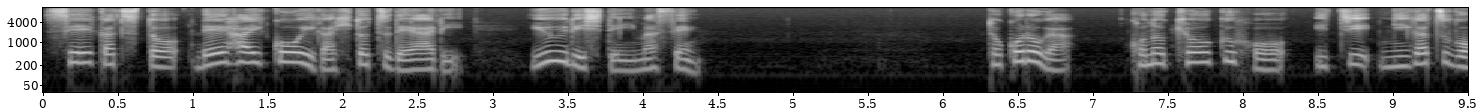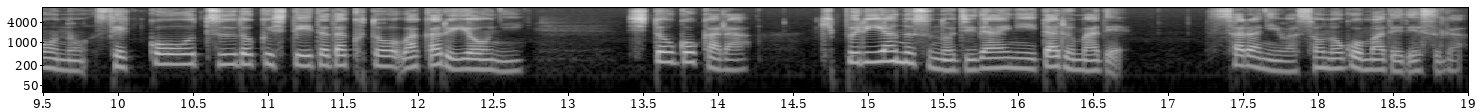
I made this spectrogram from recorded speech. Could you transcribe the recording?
生活と礼拝行為が一つであり有利していませんところがこの教区法12月号の石膏を通読していただくとわかるように使徒後からキプリアヌスの時代に至るまでさらにはその後までですが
